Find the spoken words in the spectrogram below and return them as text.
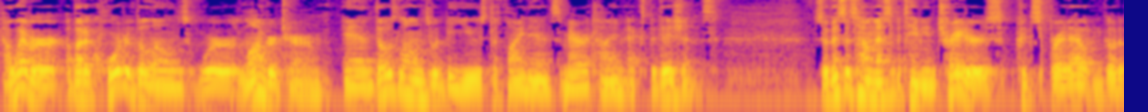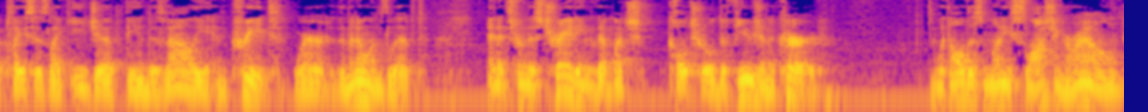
However, about a quarter of the loans were longer term, and those loans would be used to finance maritime expeditions. So, this is how Mesopotamian traders could spread out and go to places like Egypt, the Indus Valley, and Crete, where the Minoans lived. And it's from this trading that much cultural diffusion occurred. With all this money sloshing around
